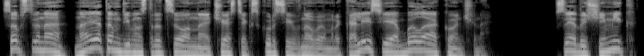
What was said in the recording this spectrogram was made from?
Собственно, на этом демонстрационная часть экскурсии в Новое Мраколесье была окончена. В следующий миг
